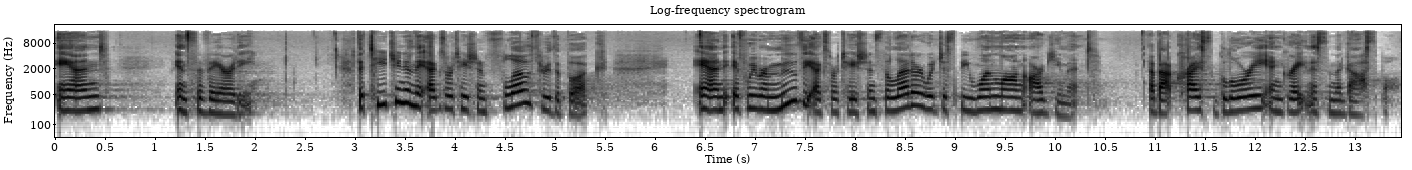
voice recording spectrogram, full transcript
and in severity. The teaching and the exhortation flow through the book, and if we remove the exhortations, the letter would just be one long argument about Christ's glory and greatness in the gospel.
